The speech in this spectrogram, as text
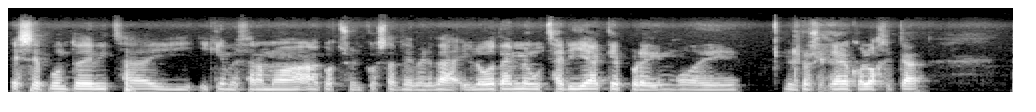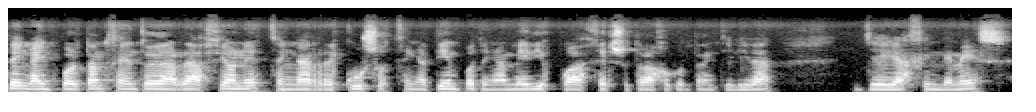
ese punto de vista y, que empezáramos a, construir cosas de verdad. Y luego también me gustaría que el proyecto de, de transición ecológica tenga importancia dentro de las relaciones, tenga recursos, tenga tiempo, tenga medios, pueda hacer su trabajo con tranquilidad, llegue a fin de mes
